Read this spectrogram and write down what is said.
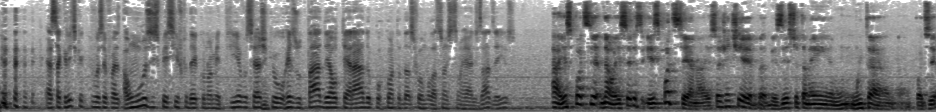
Essa crítica que você faz a um uso específico da econometria, você acha que o resultado é alterado por conta das formulações que são realizadas? É isso? Ah, isso pode ser. Não, isso, isso pode ser, né? Isso a gente. Existe também muita. Pode,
